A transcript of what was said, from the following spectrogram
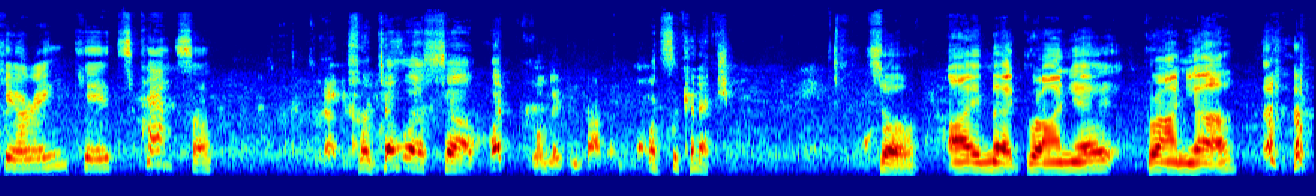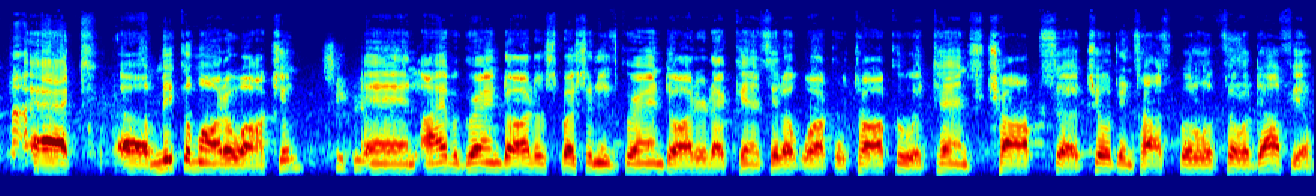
Curing Kids Cancer. so tell us uh, what what's the connection? So I met Grainne, Grainne at uh, Mecum Auto auction, and I have a granddaughter, special needs granddaughter that can't sit up, walk, or talk, who attends CHOPS uh, Children's Hospital of Philadelphia.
